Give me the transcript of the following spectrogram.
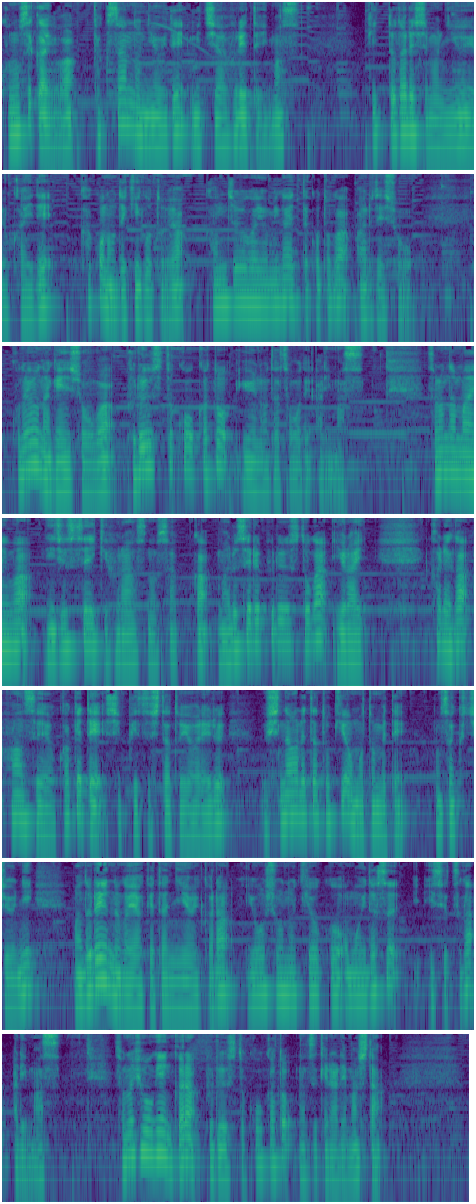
この世界はたくさんの匂いで満ち溢れています。きっと誰しも匂いを嗅いで過去の出来事や感情が蘇ったことがあるでしょう。このような現象はプルースト効果というのだそうであります。その名前は20世紀フランスの作家マルセル・プルーストが由来。彼が半生をかけて執筆したと言われる失われた時を求めての作中にマドレーヌが焼けた匂いから幼少の記憶を思い出す一節があります。その表現からプルースト効果と名付けられました。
